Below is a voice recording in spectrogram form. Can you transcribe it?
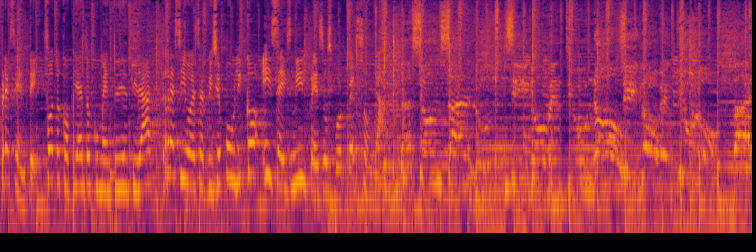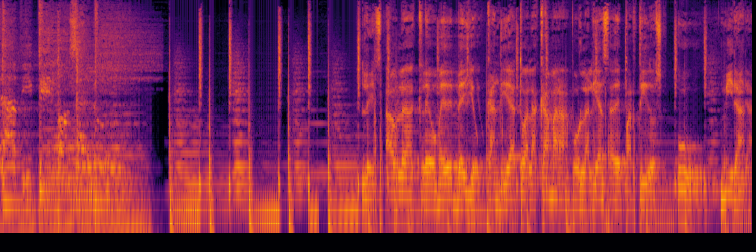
Presente, fotocopia del documento de identidad, recibo de servicio público y 6 mil pesos por persona. Fundación Salud, habla Cleomedes Bello, candidato a la Cámara por la Alianza de Partidos. U, mira,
